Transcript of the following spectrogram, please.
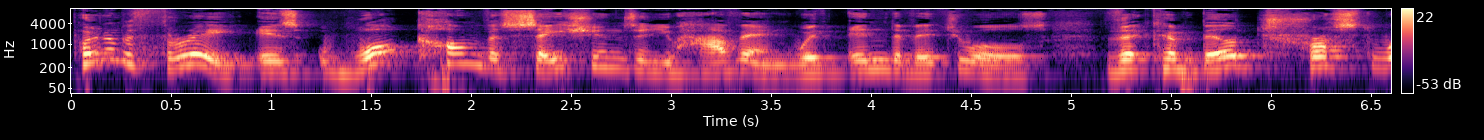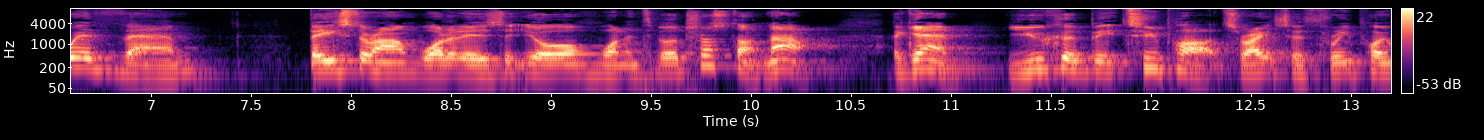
Point number three is what conversations are you having with individuals that can build trust with them based around what it is that you're wanting to build trust on? Now, Again, you could be two parts, right? So 3.1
